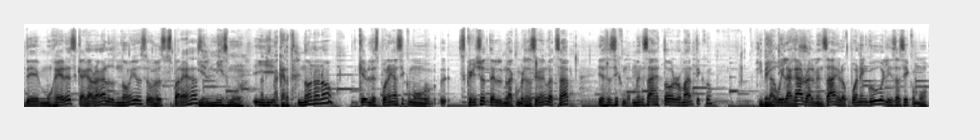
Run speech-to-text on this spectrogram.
de mujeres que agarran a los novios o a sus parejas. Y el mismo. La misma carta. No, no, no. Que les ponen así como screenshot de la conversación en WhatsApp y es así como un mensaje todo romántico. Y La 20 Will agarra el mensaje, lo pone en Google y es así como,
